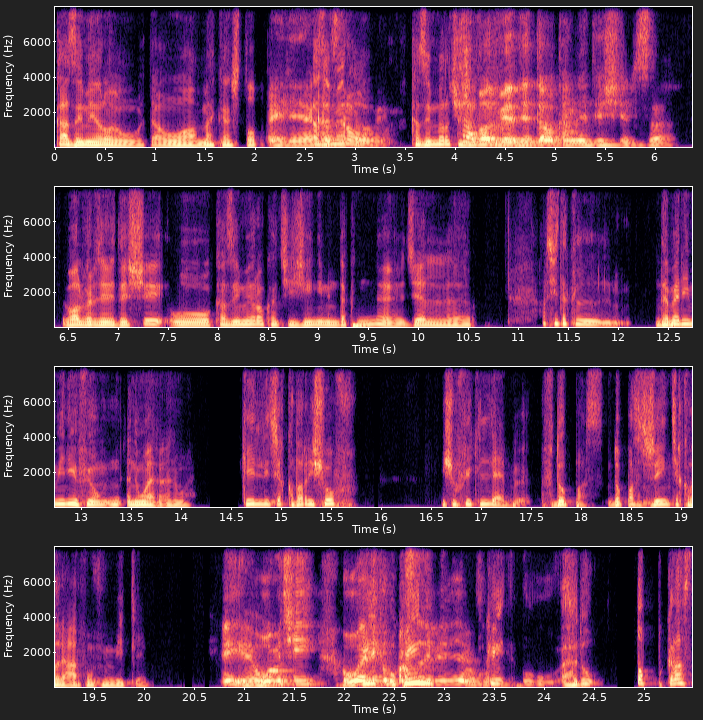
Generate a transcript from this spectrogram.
كازيميرو حتى هو ما كانش top. كازيميرو؟ كازيميرو تيجي فالفيردي حتى هو كان يدير شي بزاف. فالفيردي يدير شي وكازيميرو كان تيجيني من داك النوع ديال عرفتي داك دابا لي milieu فيهم انواع أنواع. كاين اللي تيقدر يشوف يشوف لك اللعب في deux passes deux passes جايين تيقدر يعرفهم في 100 لعب. إيه هو ماشي هو هذيك وكاين هادو top class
